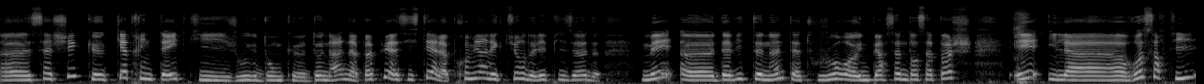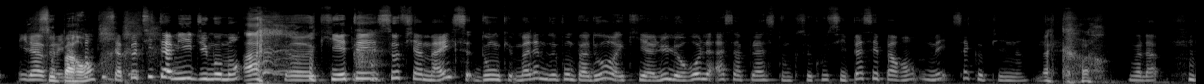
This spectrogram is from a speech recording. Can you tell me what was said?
Euh, sachez que Catherine Tate, qui joue donc euh, Donna, n'a pas pu assister à la première lecture de l'épisode. Mais euh, David Tennant a toujours euh, une personne dans sa poche et il a ressorti, il a, Ses enfin, il a parents. sorti sa petite amie du moment, Ah. euh, qui était Sophia Miles, donc Madame de Pompadour, et qui a lu le rôle à sa place. Donc ce coup-ci, pas ses parents, mais sa copine. D'accord. Voilà.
